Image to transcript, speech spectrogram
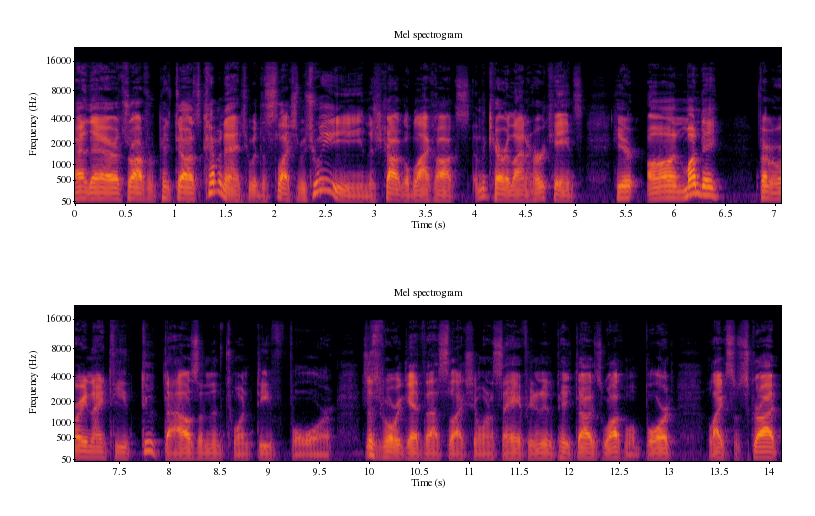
And there, it's Rodd from Pick Dawgz coming at you with the selection between the Chicago Blackhawks and the Carolina Hurricanes here on Monday, February 19th, 2024. Just before we get to that selection, I want to say, hey, if you're new to Pick Dawgz, welcome aboard. Like, subscribe,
